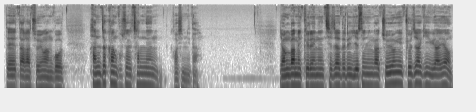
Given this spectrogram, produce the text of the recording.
때에 따라 조용한 곳, 한적한 곳을 찾는 것입니다. 영감의 글에는 제자들이 예수님과 조용히 교제하기 위하여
